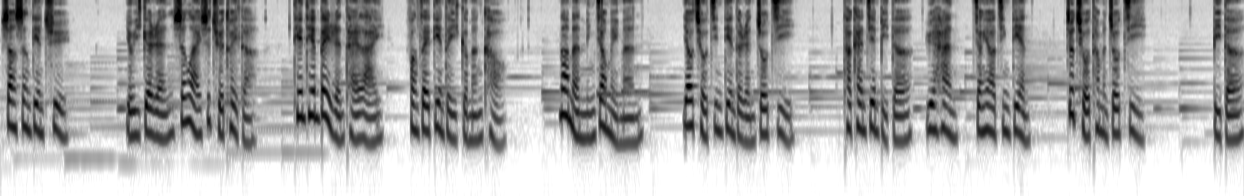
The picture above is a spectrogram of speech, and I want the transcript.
上圣殿去。有一个人生来是瘸腿的，天天被人抬来，放在店的一个门口。那门名叫美门，要求进店的人周济。他看见彼得、约翰将要进店，就求他们周济。彼得、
